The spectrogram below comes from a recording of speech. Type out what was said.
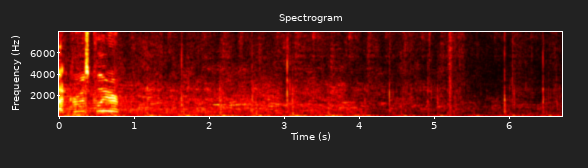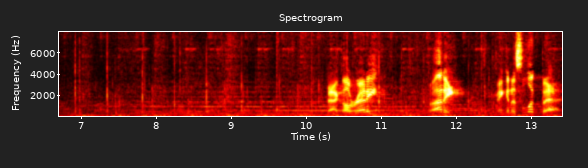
Yacht crew is clear. Back already? Buddy, making us look bad.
